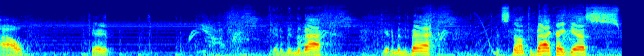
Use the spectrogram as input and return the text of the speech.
Ow. Okay. Get him in the back. Get him in the back. It's not the back, I guess.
